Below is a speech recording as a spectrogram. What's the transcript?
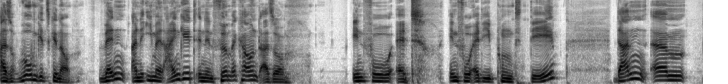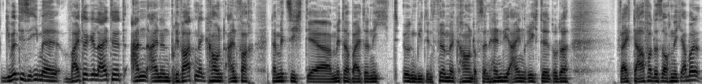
Also, worum geht's genau? Wenn eine E-Mail eingeht in den Firmenaccount, also info at infoeddy.de, dann ähm, wird diese E-Mail weitergeleitet an einen privaten Account, einfach damit sich der Mitarbeiter nicht irgendwie den Firmenaccount auf sein Handy einrichtet oder Vielleicht darf er das auch nicht, aber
